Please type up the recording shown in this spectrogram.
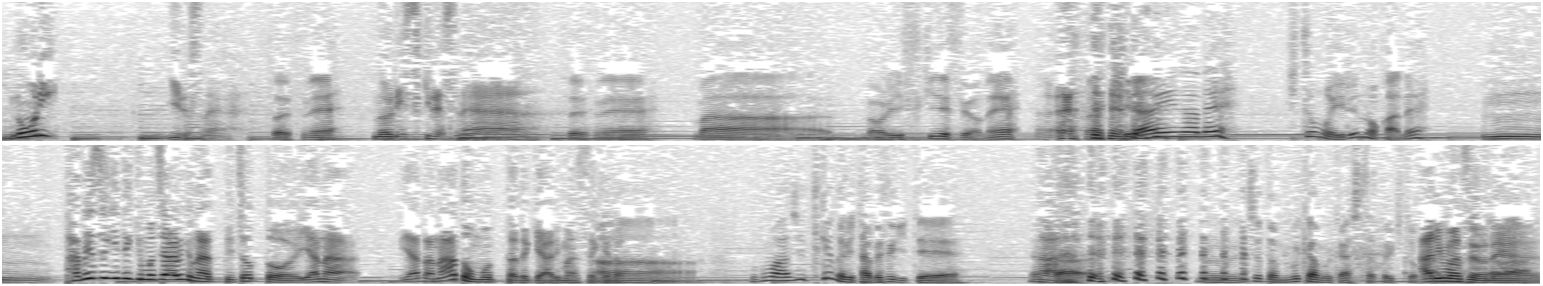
海苔。いいですね。そうですね。海苔好きですね。そうですね。まあ、海苔好きですよね。まあ嫌いなね、人もいるのかね。うーん、食べ過ぎて気持ち悪くなってちょっと嫌な、嫌だなと思った時ありましたけど。僕も味付け海苔食べ過ぎて、なんか、うん、ちょっとムカムカした時とかありますよね。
